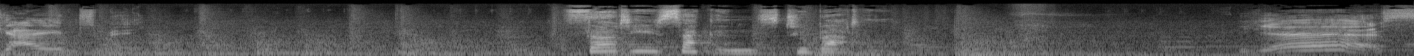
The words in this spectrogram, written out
Guides me. 30 seconds to battle. Yes.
